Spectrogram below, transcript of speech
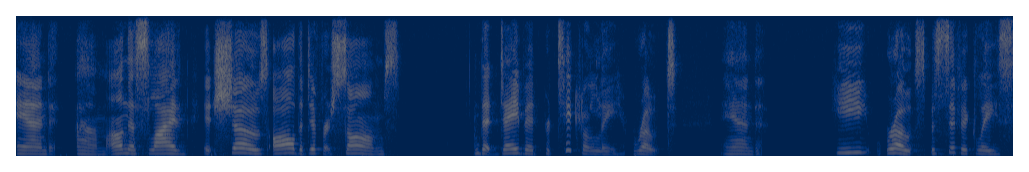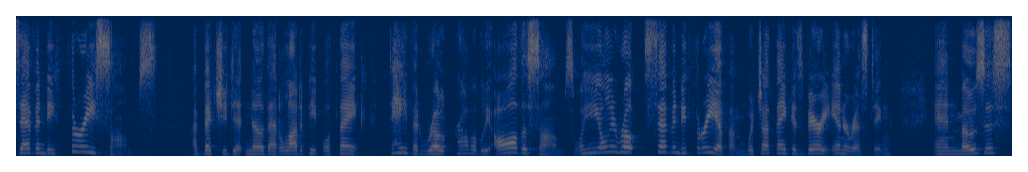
And um, on this slide, it shows all the different Psalms that David particularly wrote. And he wrote specifically 73 Psalms. I bet you didn't know that. A lot of people think David wrote probably all the Psalms. Well, he only wrote 73 of them, which I think is very interesting. And Moses,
